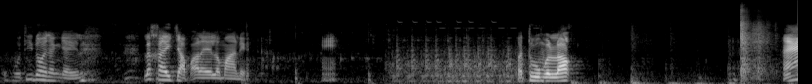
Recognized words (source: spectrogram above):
โอ้โห ที่นอนอย่างใหญ่เลย แล้วใครจับอะไรเรามาเนี่ย ประตูมันล็อก ฮะ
